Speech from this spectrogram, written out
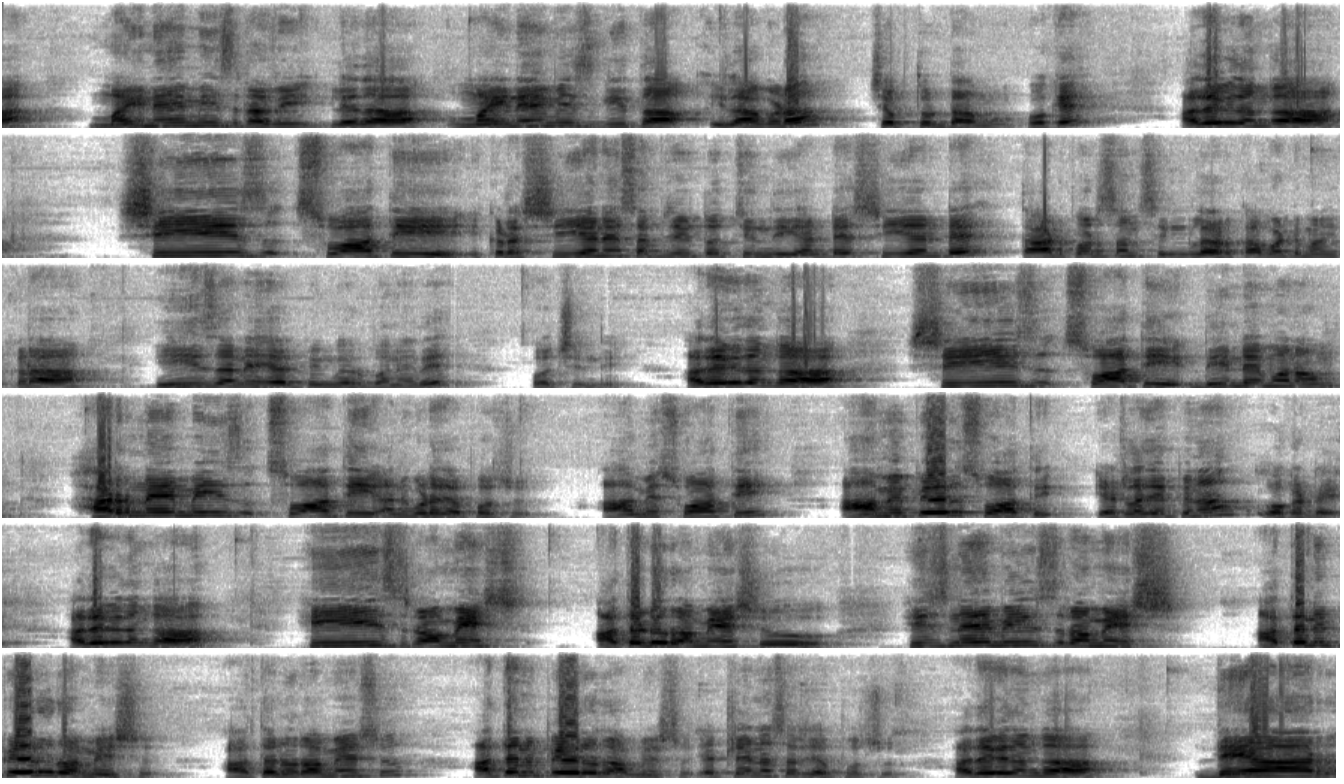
మై నేమ్ ఈజ్ రవి లేదా మై నేమ్ ఈజ్ గీత ఇలా కూడా చెప్తుంటాము. ఓకే? అదేవిధంగా షీఈజ్ స్వాతి ఇక్కడ షీ అనే సబ్జెక్ట్ వచ్చింది. అంటే షీ అంటే థర్డ్ పర్సన్ సింగులర్ కాబట్టి మనకి ఇక్కడ ఈజ్ అనే హెల్పింగ్ వెర్బ్ అనేది వచ్చింది. అదేవిధంగా షీ ఈజ్ స్వాతి దీన్నే మనం హర్ నేమ్ ఈజ్ స్వాతి అని కూడా చెప్పొచ్చు. ఆమె స్వాతి ఆమె పేరు స్వాతి ఎట్లా చెప్పినా ఒకటే. అదేవిధంగా హీఈజ్ రమేష్ అతడు Ramesh his name is Ramesh అతని పేరు రమేష్ అతను రమేష్ అతని పేరు రమేష్. ఎట్లయినా సరే చెప్పొచ్చు. అదేవిధంగా they are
